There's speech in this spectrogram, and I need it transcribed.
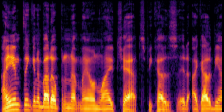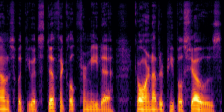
I am thinking about opening up my own live chats because it I got to be honest with you, it's difficult for me to go on other people's shows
